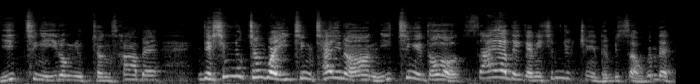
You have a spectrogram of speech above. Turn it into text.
2층이 1억 6,400. 이제 16층과 2층 차이는 2층이 더 싸야 되잖아요. 16층이 더 비싸고. 근데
